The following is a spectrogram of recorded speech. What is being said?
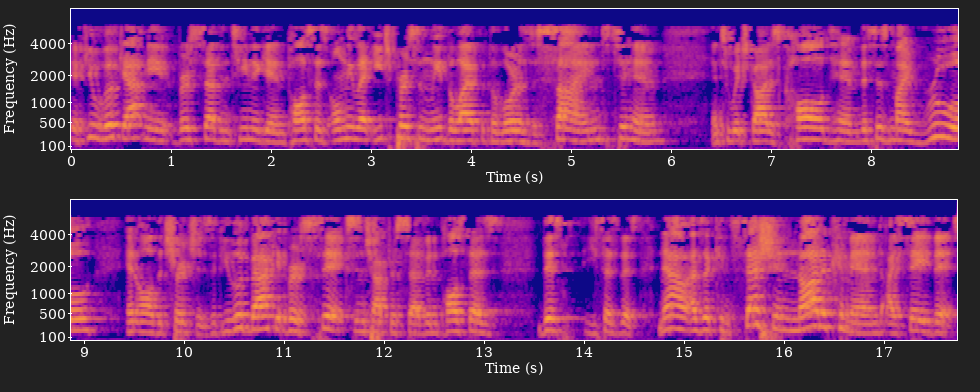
if you look at me, verse 17 again, Paul says, "Only let each person lead the life that the Lord has assigned to him, and to which God has called him. This is my rule." in all the churches. If you look back at verse 6 in chapter 7, Paul says this, he says this, Now, as a concession, not a command, I say this.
